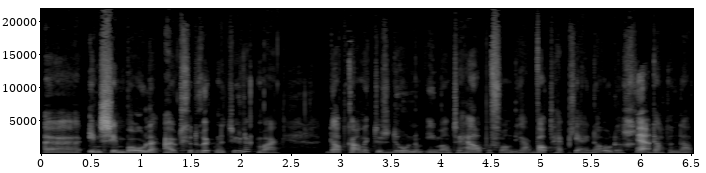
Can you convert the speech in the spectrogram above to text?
eh, in symbolen uitgedrukt natuurlijk. Maar dat kan ik dus doen, om iemand te helpen van, ja, wat heb jij nodig? Ja. Dat en dat.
